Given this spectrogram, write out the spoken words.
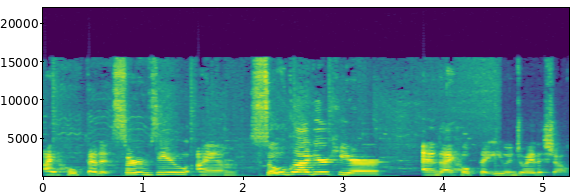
I hope that it serves you. I am so glad you're here, and I hope that you enjoy the show.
